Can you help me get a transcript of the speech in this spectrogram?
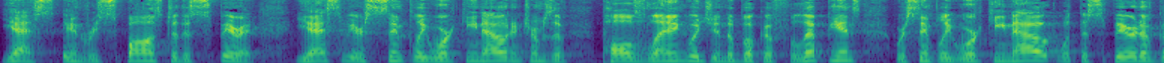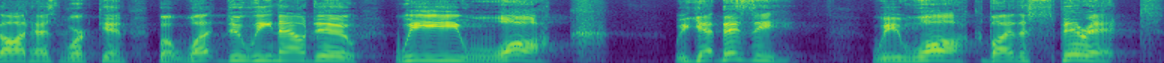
Yes, in response to the Spirit. Yes, we are simply working out in terms of Paul's language in the book of Philippians. We're simply working out what the Spirit of God has worked in. But what do we now do? We walk. We get busy. We walk by the Spirit.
